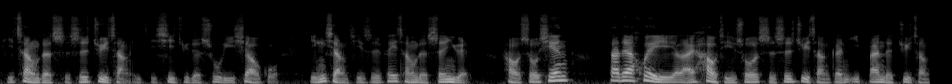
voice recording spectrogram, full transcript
提倡的史诗剧场以及戏剧的疏离效果，影响其实非常的深远。好，首先大家会来好奇说，史诗剧场跟一般的剧场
